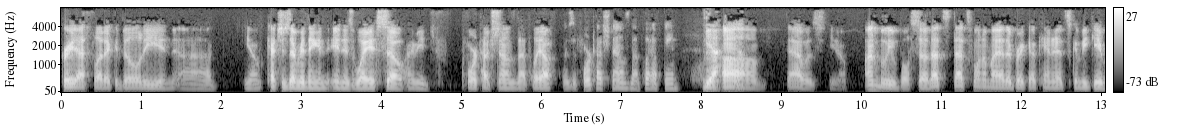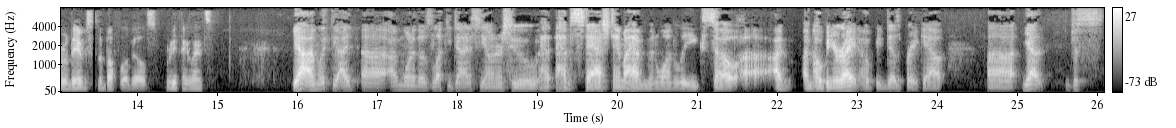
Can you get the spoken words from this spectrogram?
great athletic ability and uh, you know catches everything in, in his way. So I mean, four touchdowns in that playoff. Was it four touchdowns in that playoff game? Yeah. Um, yeah. that was you know unbelievable. So that's that's one of my other breakout candidates. It's gonna be Gabriel Davis of the Buffalo Bills. What do you think, Lance? Yeah, I'm with you. I, uh, I'm one of those lucky dynasty owners who ha- have stashed him. I have him in one league, so uh, I'm I'm hoping you're right. Hope he does break out. Uh, yeah, just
